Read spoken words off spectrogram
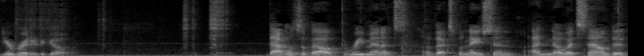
you're ready to go. That was about three minutes of explanation. I know it sounded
